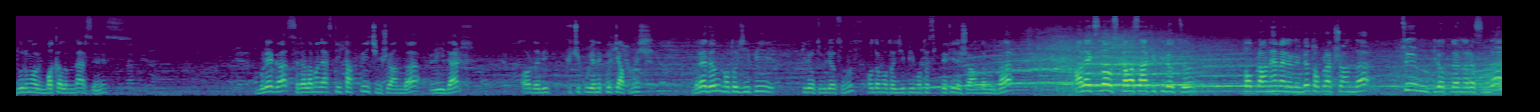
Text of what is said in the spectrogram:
duruma bir bakalım derseniz. Bulega sıralama lastiği taktığı için şu anda lider. Orada bir küçük uyanıklık yapmış. Bradle MotoGP pilotu biliyorsunuz. O da MotoGP motosikletiyle şu anda burada. Alex Loss Kawasaki pilotu. Toprağın hemen önünde. Toprak şu anda tüm pilotların arasında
